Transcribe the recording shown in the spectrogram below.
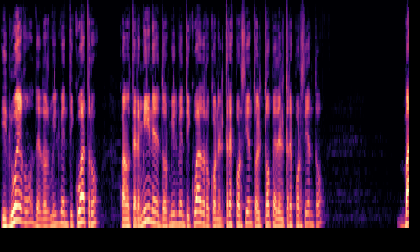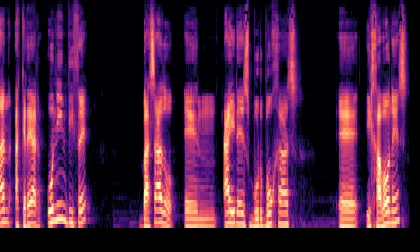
y luego de 2024, cuando termine el 2024 con el 3%, el tope del 3%, van a crear un índice basado en aires, burbujas eh, y jabones,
